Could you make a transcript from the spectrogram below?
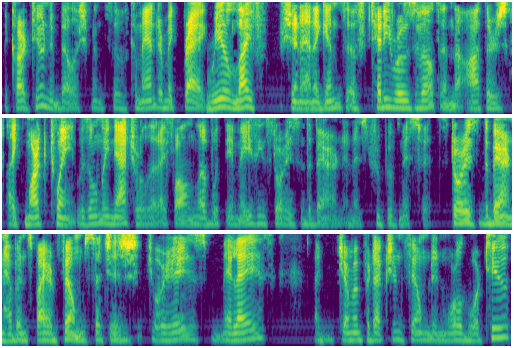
the cartoon embellishments of Commander McBragg, real life shenanigans of Teddy Roosevelt and the authors like Mark Twain. It was only natural that I fall in love with the amazing stories of the Baron and his troop of misfits. Stories of the Baron have inspired films such as Georges Méliès, a German production filmed in World War II,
